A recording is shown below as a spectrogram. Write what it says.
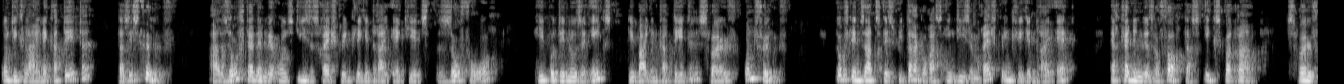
und die kleine Kathete, das ist 5. Also stellen wir uns dieses rechtwinklige Dreieck jetzt so vor, Hypotenuse x, die beiden Katheten 12 und 5. Durch den Satz des Pythagoras in diesem rechtwinkligen Dreieck erkennen wir sofort, dass x 12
